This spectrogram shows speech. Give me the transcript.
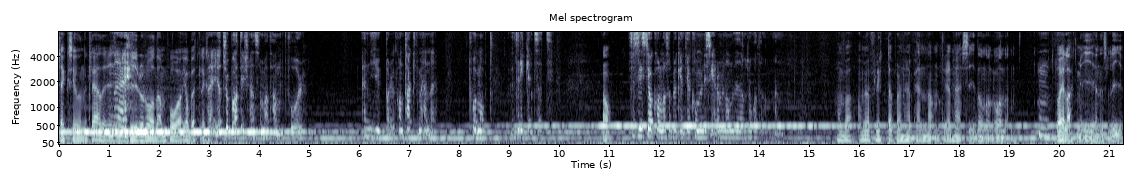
sexiga underkläder i Nej. byrålådan på jobbet liksom. Nej, jag tror bara att det känns som att han får en djupare kontakt med henne. På något vrickat sätt. Ja. För sist jag kollade så brukar inte jag kommunicera med någon via en låda. Men Han bara, om jag flyttar på den här pennan till den här sidan av lådan. Mm. Då har jag lagt mig i hennes liv.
